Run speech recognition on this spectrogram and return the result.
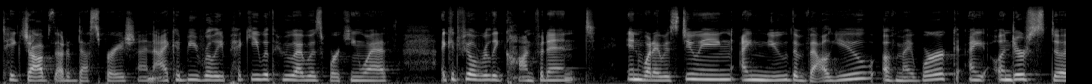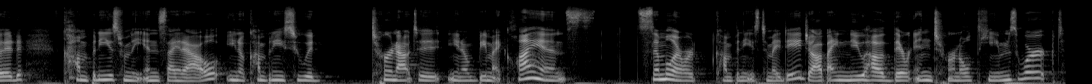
take jobs out of desperation i could be really picky with who i was working with i could feel really confident in what I was doing. I knew the value of my work. I understood companies from the inside out, you know, companies who would turn out to, you know, be my clients, similar companies to my day job. I knew how their internal teams worked.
